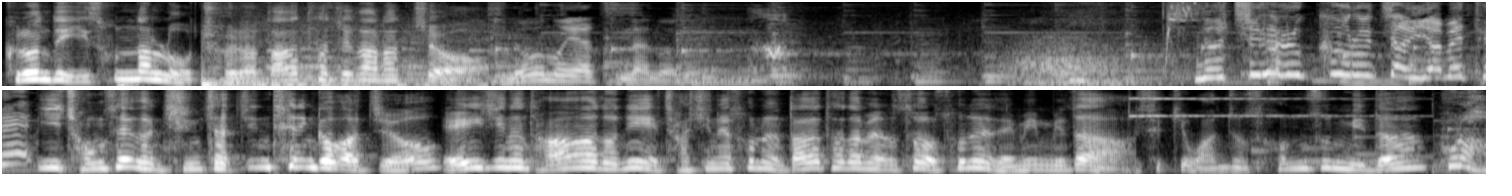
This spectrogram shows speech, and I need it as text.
그런데 이 손난로 전혀 따뜻하지가 않았죠. 이 정색은 진짜 찐텐인 것 같죠? 에이지는 당황하더니 자신의 손은 따뜻하다면서 손을 내밉니다. 이 새끼 완전 선수입니다. ほら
